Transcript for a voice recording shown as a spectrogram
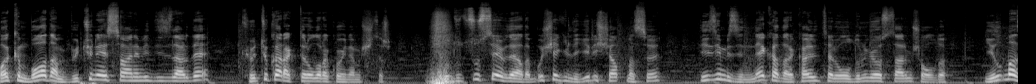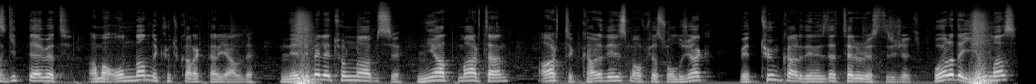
Bakın bu adam bütün efsanevi dizilerde kötü karakter olarak oynamıştır. Hudutsuz Sevda'ya da bu şekilde giriş yapması dizimizin ne kadar kaliteli olduğunu göstermiş oldu. Yılmaz gitti evet ama ondan da kötü karakter geldi. Nedim Eleton'un abisi Nihat Marten artık Karadeniz mafyası olacak ve tüm Karadeniz'de terör estirecek. Bu arada Yılmaz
